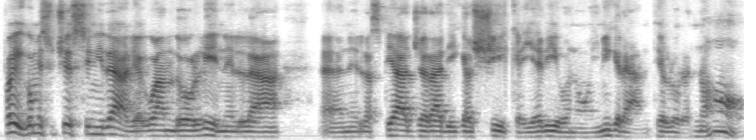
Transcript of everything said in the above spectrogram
Poi, come è successo in Italia, quando lì nella, eh, nella spiaggia radical chic gli arrivano i migranti, allora no,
